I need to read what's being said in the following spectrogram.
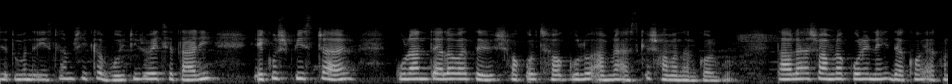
যে তোমাদের ইসলাম শিক্ষা বইটি রয়েছে, তারই একুশ পৃষ্ঠার কোরআন তেলাওয়াতের সকল ছকগুলো আমরা আজকে সমাধান করব। তাহলে আসো, আমরা করে নেই। দেখো, এখন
